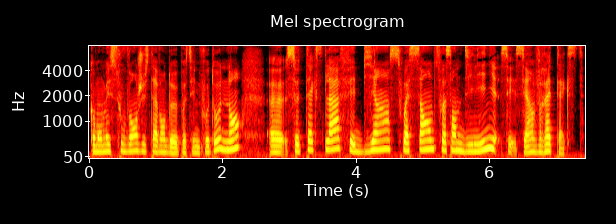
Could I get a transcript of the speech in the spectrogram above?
comme on met souvent juste avant de poster une photo. Non, euh, ce texte-là fait bien 60-70 lignes, c'est un vrai texte.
